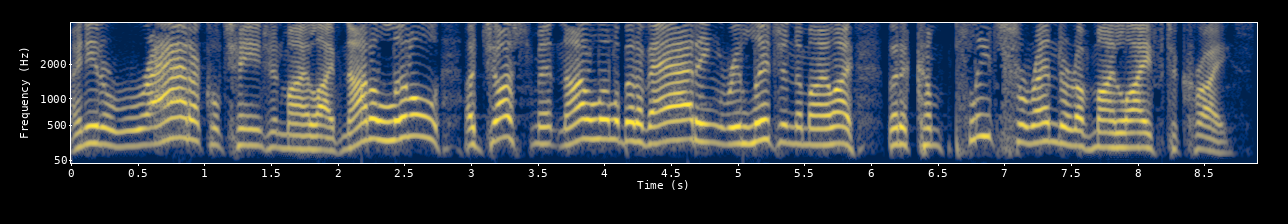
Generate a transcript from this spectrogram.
I need a radical change in my life. Not a little adjustment, not a little bit of adding religion to my life, but a complete surrender of my life to Christ.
